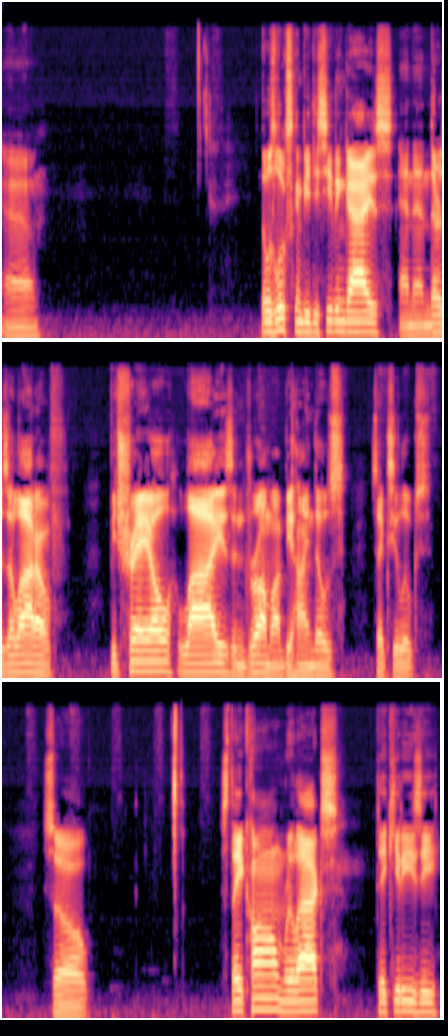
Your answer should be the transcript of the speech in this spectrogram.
um, those looks can be deceiving, guys, and then there's a lot of betrayal, lies, and drama behind those sexy looks. So stay calm, relax, take it easy.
